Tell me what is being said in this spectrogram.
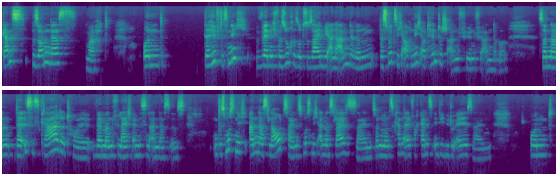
ganz besonders macht. Und da hilft es nicht, wenn ich versuche, so zu sein wie alle anderen. Das wird sich auch nicht authentisch anfühlen für andere, sondern da ist es gerade toll, wenn man vielleicht ein bisschen anders ist. Und das muss nicht anders laut sein, es muss nicht anders leise sein, sondern es kann einfach ganz individuell sein. Und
